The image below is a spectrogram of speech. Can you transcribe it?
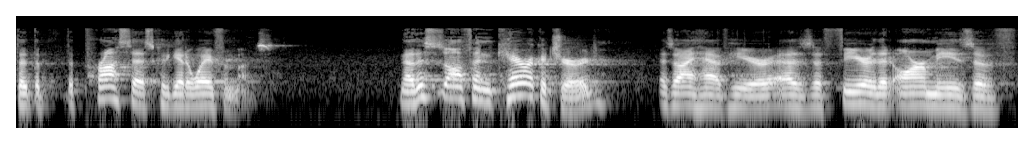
that the, the process could get away from us. Now, this is often caricatured, as I have here, as a fear that armies of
